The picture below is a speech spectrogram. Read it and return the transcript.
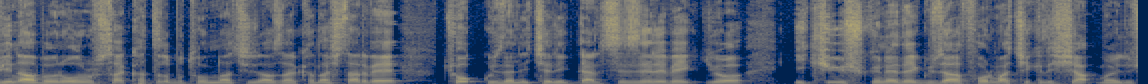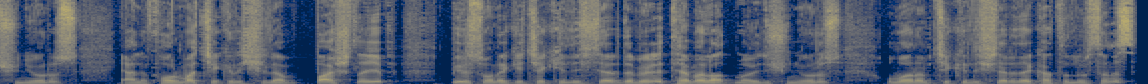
1000 abone olursa katıl butonunu açacağız arkadaşlar ve çok güzel içerikler sizleri bekliyor. 2-3 güne de güzel forma çekilişi yapmayı düşünüyoruz. Yani forma çekilişiyle başlayıp bir sonraki çekilişleri de böyle temel atmayı düşünüyoruz. Umarım çekilişlere de katılırsınız.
